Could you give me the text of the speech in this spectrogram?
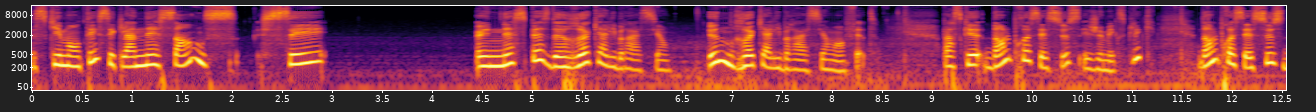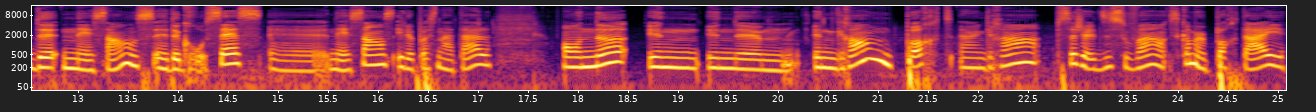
ce qui est monté, c'est que la naissance, c'est une espèce de recalibration. Une recalibration, en fait. Parce que dans le processus, et je m'explique, dans le processus de naissance, de grossesse, naissance et le postnatal, on a une, euh, une grande porte, un grand, ça je le dis souvent, c'est comme un portail,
